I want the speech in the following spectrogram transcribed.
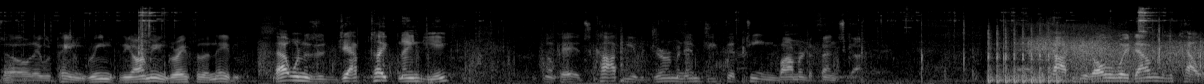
So they would paint them green for the Army and gray for the Navy. That one is a Jap Type 98. Okay, it's a copy of a German MG-15 bomber defense gun. And they copied it all the way down to the caliber.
